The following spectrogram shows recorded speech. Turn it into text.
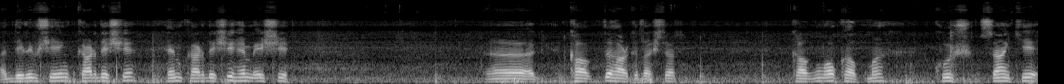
Deli bir şeyin kardeşi hem kardeşi hem eşi ee, kalktı arkadaşlar. Kalkma o kalkma. Kuş sanki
